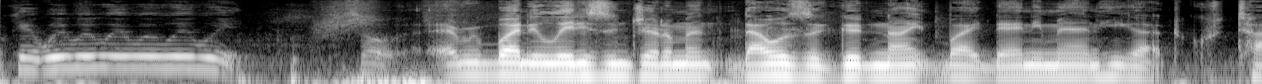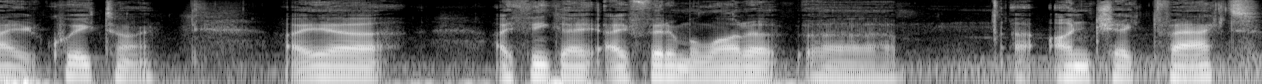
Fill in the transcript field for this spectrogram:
Okay, wait, wait, wait, wait, wait, wait. So, everybody, ladies and gentlemen, that was a good night by Danny. Man, he got tired quick time. I, uh, I think I, I fed him a lot of uh, uh, unchecked facts.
